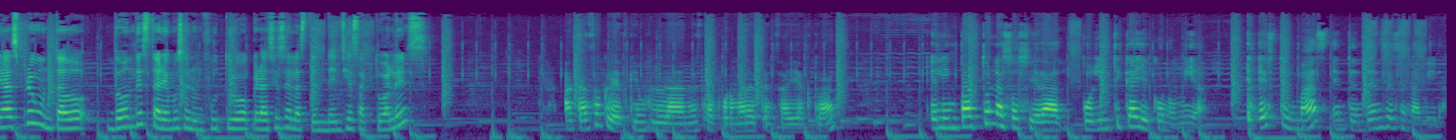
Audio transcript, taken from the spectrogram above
¿Te has preguntado dónde estaremos en un futuro gracias a las tendencias actuales? ¿Acaso crees que influirá nuestra forma de pensar y actuar? El impacto en la sociedad, política y economía. Esto y más en Tendencias en la Mira.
